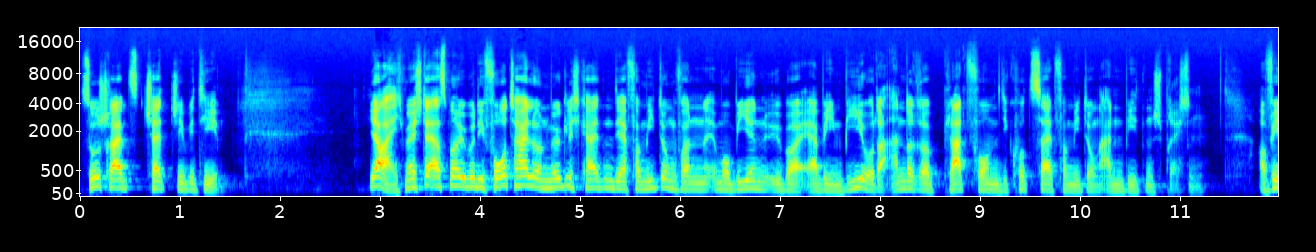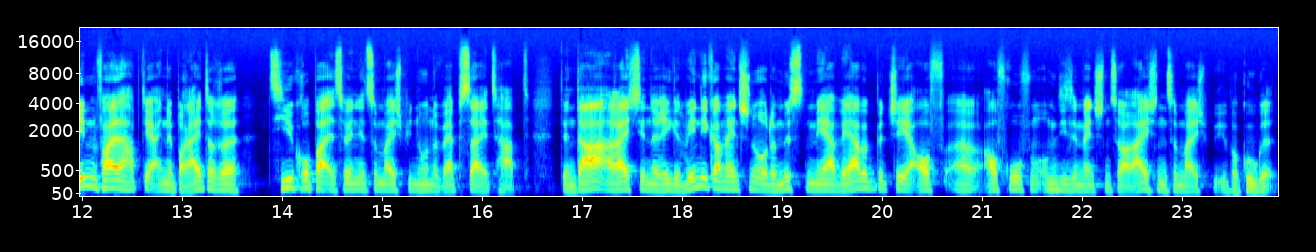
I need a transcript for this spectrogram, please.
So schreibt ChatGPT. Ja, ich möchte erstmal über die Vorteile und Möglichkeiten der Vermietung von Immobilien über Airbnb oder andere Plattformen, die Kurzzeitvermietung anbieten, sprechen. Auf jeden Fall habt ihr eine breitere Zielgruppe, als wenn ihr zum Beispiel nur eine Website habt. Denn da erreicht ihr in der Regel weniger Menschen oder müsst mehr Werbebudget auf, äh, aufrufen, um diese Menschen zu erreichen, zum Beispiel über Google.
